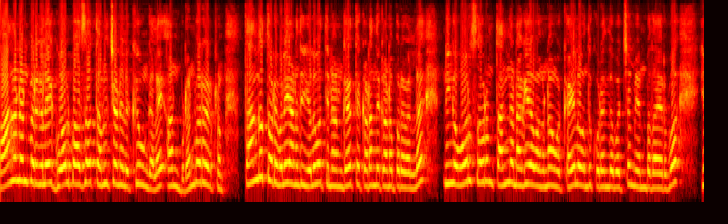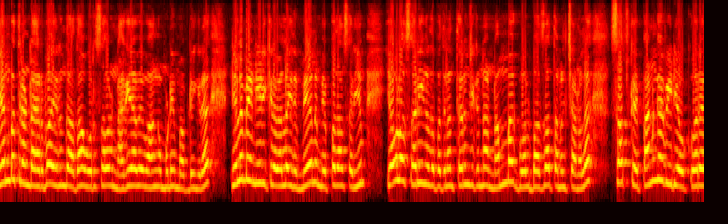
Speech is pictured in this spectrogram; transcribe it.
வாங்க நண்பர்களே கோல்பாசா தமிழ் சேனலுக்கு உங்களை அன்புடன் வரவேற்கிறோம். தங்கத்தோட விலையானது எழுபத்தி நான்காயிரத்தை கடந்து காணப்படவில்லை. நீங்கள் ஒரு சவரன் தங்க நகையாக வாங்கினா உங்கள் கையில் வந்து குறைந்தபட்சம் எண்பதாயிரம் ரூபாய் எண்பத்தி ரெண்டாயிரம் ரூபாய் இருந்தால் தான் ஒரு சவரன் நகையாகவே வாங்க முடியும் அப்படிங்கிற நிலைமை நீடிக்கிற வேலை இது மேலும் எப்போ தான் சரியும் எவ்வளோ சரிங்கிறத பற்றிலாம் தெரிஞ்சுக்கணும்னா நம்ம கோல்பாசா தமிழ் சேனலை சப்ஸ்கிரைப் பண்ணுங்க. வீடியோவுக்கு ஒரே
